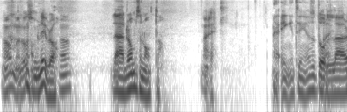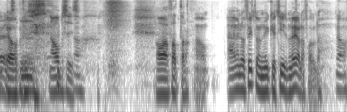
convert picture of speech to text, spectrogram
Ja men då Ja, men det är bra. Ja. Lärde de sig något då? Nej. Nej, ingenting. Jag är så dålig lärare. Ja, så precis. Ja, precis. Ja. Ja, jag fattar. Ja. Nej men då fick de mycket tid med det i alla fall då. Ja,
